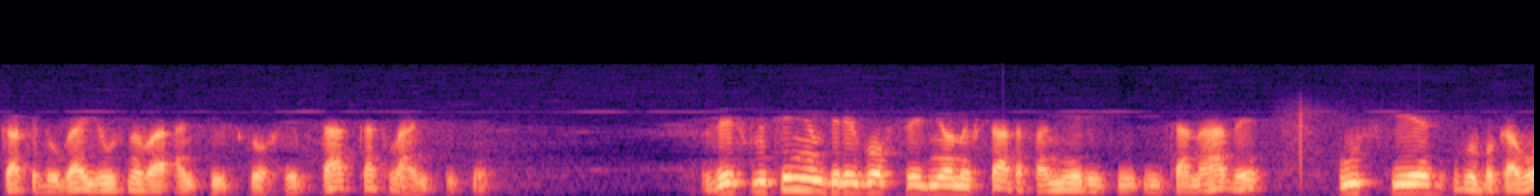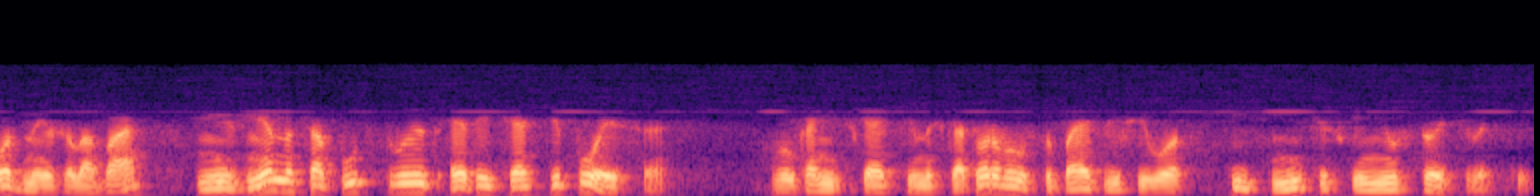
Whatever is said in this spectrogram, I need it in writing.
как и дуга южного Антильского хребта к Атлантике. За исключением берегов Соединенных Штатов Америки и Канады, узкие глубоководные желоба неизменно сопутствуют этой части пояса, вулканическая активность которого уступает лишь его сейсмической неустойчивости.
